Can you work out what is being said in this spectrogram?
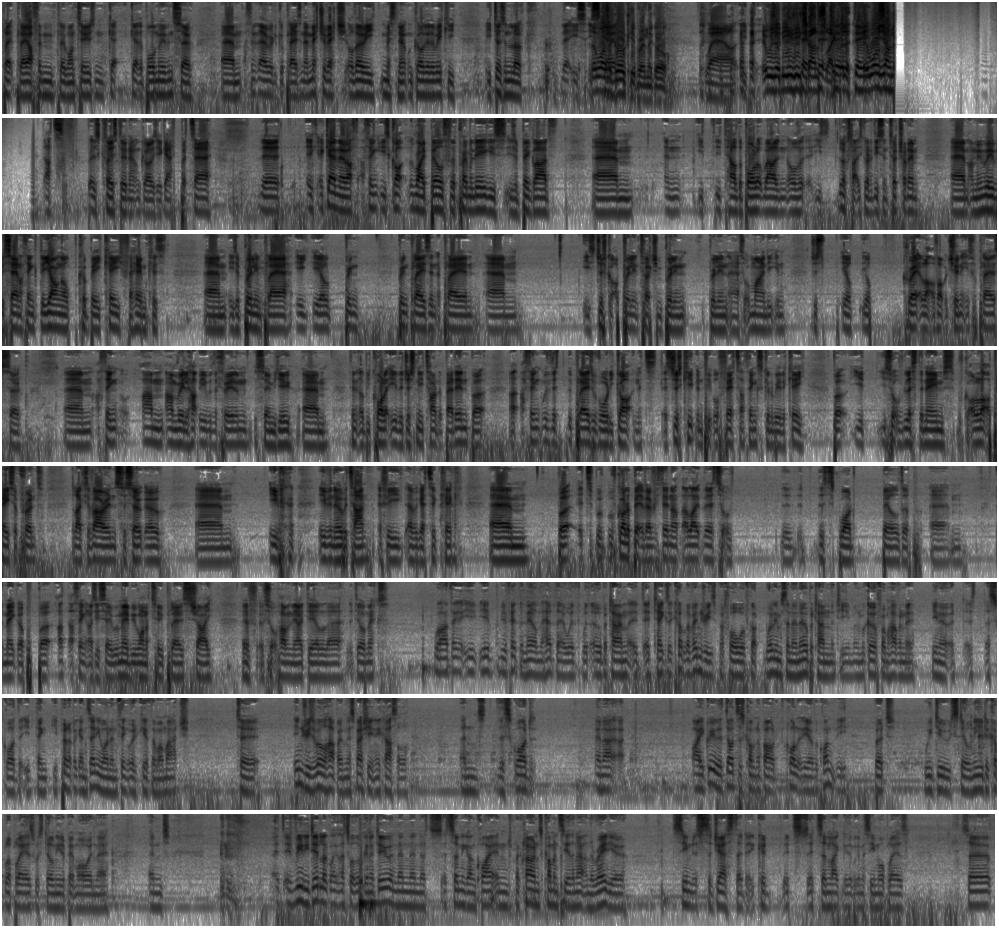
play play off him, play one twos, and get get the ball moving. So um, I think they're really good players. And then Mitrovic, although he missed an open goal the other week, he, he doesn't look that he's. he's there was a goalkeeper in the goal. Well, it, It was an easy The- chance, the- like but it, was that's as close to an open goal as you get. But uh, the again, though, I, th- I think he's got the right build for the Premier League. He's he's a big lad, um, and he, he held the ball up well, and all the, he looks like he's got a decent touch on him. Um, I mean, we were saying I think De Jong could be key for him because um, he's a brilliant player. He, he'll bring bring players into play, and um, he's just got a brilliant touch and brilliant brilliant uh, sort of mind. He can just he'll he'll create a lot of opportunities for players. So um, I think I'm I'm really happy with the three of them, the same as you. Um, I think there'll be quality. They just need time to bed in. But I, I think with the, the players we've already got, and it's it's just keeping people fit. I think is going to be the key. But you you sort of list the names. We've got a lot of pace up front, the likes of Aaron, Sissoko, um, even even Obertan if he ever gets a kick. Um, but it's we've, we've got a bit of everything. I, I like the sort of the, the, the squad build up, um, the makeup. But I, I think, as you say, we're maybe one or two players shy of, of sort of having the ideal uh, the ideal mix. Well, I think you, you've hit the nail on the head there with with Obertan. It, it takes a couple of injuries before we've got Williamson and Obertan in the team, and we go from having a you know a, a, squad that you'd think you'd put up against anyone and think would give them a match, to injuries will happen, especially at Newcastle, and the squad. And I I agree with Dodds' comment about quality over quantity, but we do still need a couple of players. We still need a bit more in there, and it, it really did look like that's what they were going to do, and then then it's, it's suddenly gone quiet. And McClaren's comments the other night on the radio seemed to suggest that it could it's it's unlikely that we're going to see more players. So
